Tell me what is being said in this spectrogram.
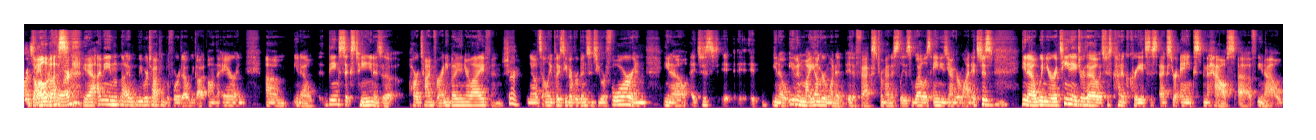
hurts all of us. Yeah, I mean, I, we were talking before uh, we got on the air, and um, you know, being 16 is a hard time for anybody in your life, and sure, you know, it's the only place you've ever been since you were four, and you know, it just, it, it you know, even my younger one, it, it affects tremendously, as well as Amy's younger one. It's just. Mm-hmm you know, when you're a teenager, though, it just kind of creates this extra angst in the house of, you know,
